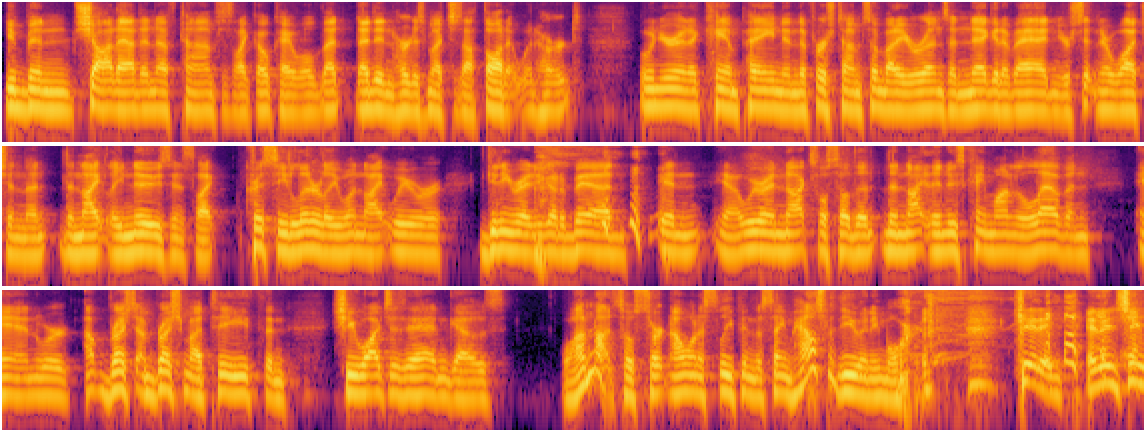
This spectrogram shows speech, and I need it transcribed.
you've been shot at enough times. It's like, okay, well, that that didn't hurt as much as I thought it would hurt. When you're in a campaign and the first time somebody runs a negative ad and you're sitting there watching the, the nightly news and it's like, Crissy, literally one night we were getting ready to go to bed and you know we were in Knoxville, so the, the nightly news came on at 11 and we're I'm, brush, I'm brushing my teeth, and she watches that and goes, "Well, I'm not so certain I want to sleep in the same house with you anymore." Kidding. And then she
